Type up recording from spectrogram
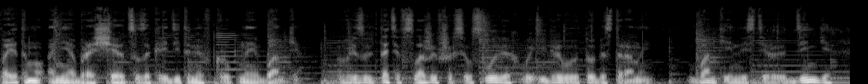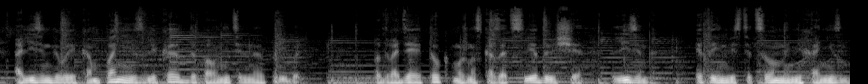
Поэтому они обращаются за кредитами в крупные банки. В результате в сложившихся условиях выигрывают обе стороны. Банки инвестируют деньги, а лизинговые компании извлекают дополнительную прибыль. Подводя итог, можно сказать следующее, лизинг – это инвестиционный механизм,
